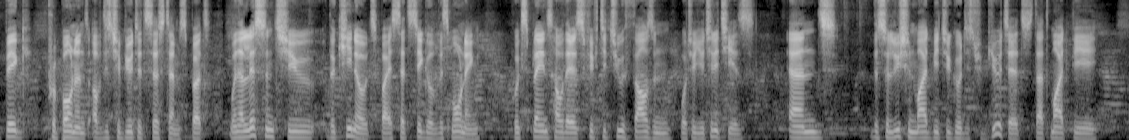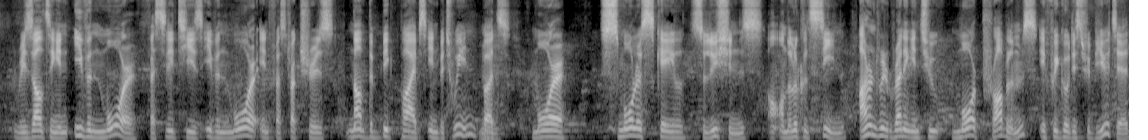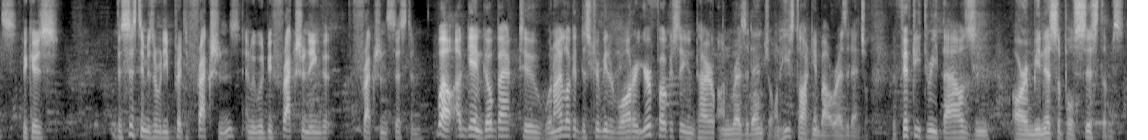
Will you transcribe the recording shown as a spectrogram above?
big proponent of distributed systems, but when I listened to the keynote by Seth Siegel this morning, who explains how there's 52,000 water utilities, and the solution might be to go distributed, that might be resulting in even more facilities, even more infrastructures, not the big pipes in between, mm. but more smaller scale solutions on the local scene, aren't we running into more problems if we go distributed? Because the system is already pretty fractioned and we would be fractioning the fraction system. Well, again, go back to when I look at distributed water, you're focusing entirely on residential, and he's talking about residential. The 53,000 are municipal systems.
